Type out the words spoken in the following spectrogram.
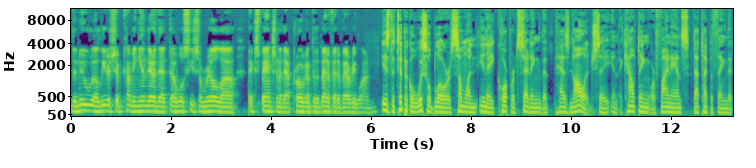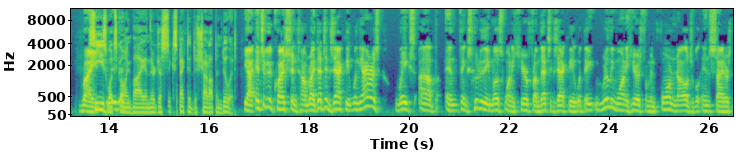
the new uh, leadership coming in there, that uh, we'll see some real uh, expansion of that program to the benefit of everyone. Is the typical whistleblower someone in a corporate setting that has knowledge, say in accounting or finance, that type of thing, that right. sees what's going by and they're just expected to shut up and do it? Yeah, it's a good question, Tom. Right, that's exactly when the IRS wakes up and thinks, who do they most want to hear from? That's exactly it. What they really want to hear is from informed, knowledgeable insiders.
